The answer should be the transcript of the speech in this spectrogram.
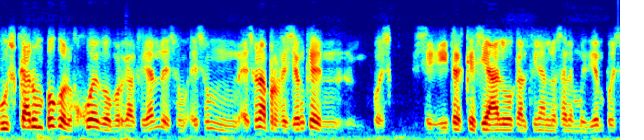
buscar un poco el juego, porque al final es, un- es, un, es una profesión que, pues, si dices que sea algo que al final no sale muy bien, pues,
